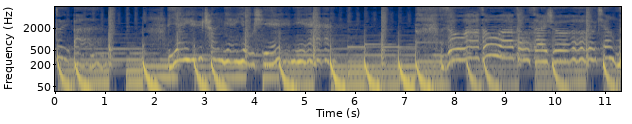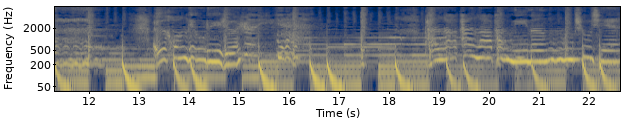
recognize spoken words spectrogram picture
对岸，烟雨缠绵有些年。走啊走啊走在这江南，鹅黄柳绿惹人眼。盼啊盼啊盼你能出现，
